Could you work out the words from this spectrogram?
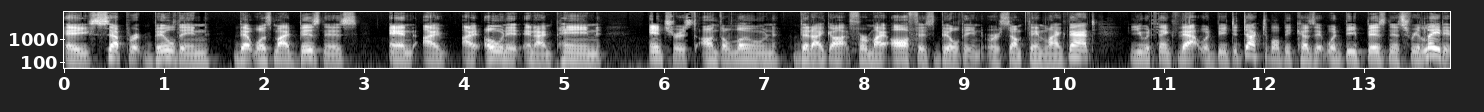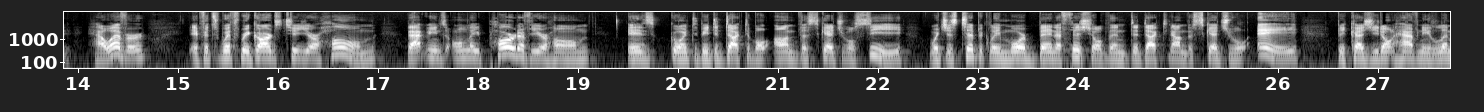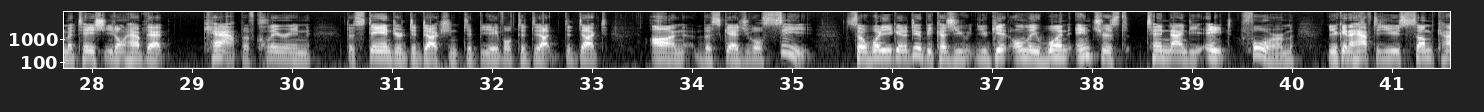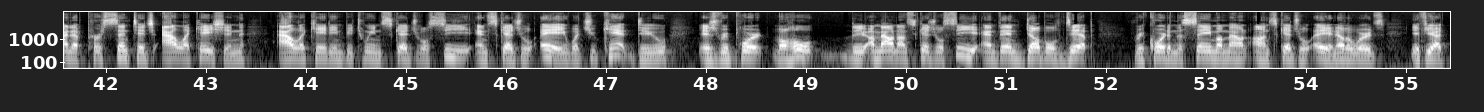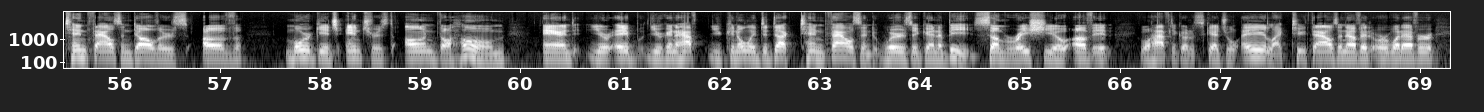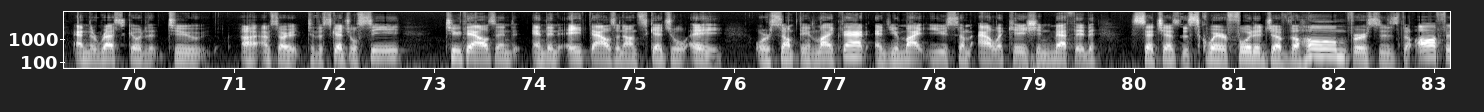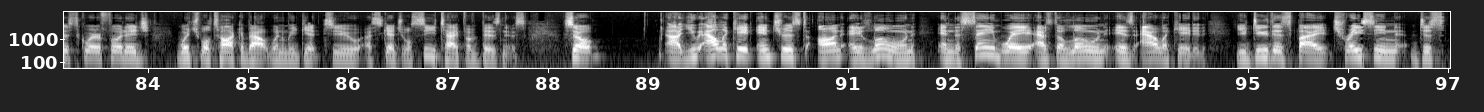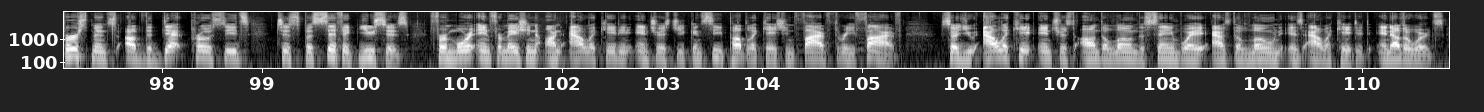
a separate building that was my business and I, I own it and I'm paying interest on the loan that I got for my office building or something like that, you would think that would be deductible because it would be business related. However, if it's with regards to your home, that means only part of your home is going to be deductible on the Schedule C, which is typically more beneficial than deducting on the Schedule A because you don't have any limitation. You don't have that cap of clearing the standard deduction to be able to deduct on the Schedule C. So what are you going to do? Because you, you get only one interest 1098 form, you're going to have to use some kind of percentage allocation allocating between Schedule C and Schedule A. What you can't do is report the whole the amount on Schedule C and then double dip recording the same amount on Schedule A. In other words, if you had $10,000 of mortgage interest on the home and you're able you're going to have you can only deduct 10,000, where is it going to be? Some ratio of it will have to go to Schedule A, like 2,000 of it or whatever, and the rest go to, to uh, I'm sorry, to the Schedule C, 2,000, and then 8,000 on Schedule A or something like that. And you might use some allocation method such as the square footage of the home versus the office square footage, which we'll talk about when we get to a Schedule C type of business. So uh, you allocate interest on a loan in the same way as the loan is allocated. You do this by tracing disbursements of the debt proceeds to specific uses. For more information on allocating interest, you can see publication 535. So you allocate interest on the loan the same way as the loan is allocated. In other words,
